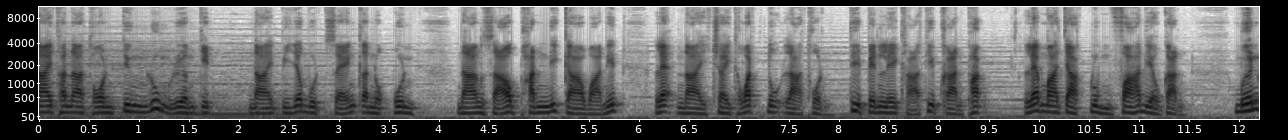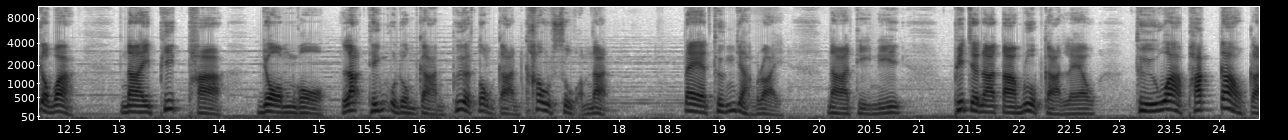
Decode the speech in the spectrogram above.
นายธนาธรจึงรุ่งเรืองกิจ นายปิยบุตรแสงกนกกุล นางสาวพันนิกาวานิชและนายชัยธวัฒน์ตุลาธนที่เป็นเลขาธิการพัก และมาจากกลุ่มฟ้าเดียวกัน เหมือนกับว่า นายพิธายอมงอละทิ้งอุดมการเพื่อต้องการเข้าสู่อำนาจ แต่ถึงอย่างไร นาทีนี้พิจารณาตามรูปการแล้ว ถือว่าพักก้าวไกล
